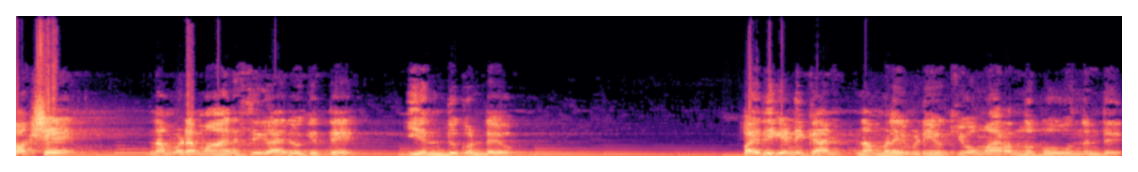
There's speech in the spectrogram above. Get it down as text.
പക്ഷേ നമ്മുടെ മാനസികാരോഗ്യത്തെ എന്തുകൊണ്ടോ പരിഗണിക്കാൻ നമ്മൾ എവിടെയൊക്കെയോ മറന്നു പോകുന്നുണ്ട്.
